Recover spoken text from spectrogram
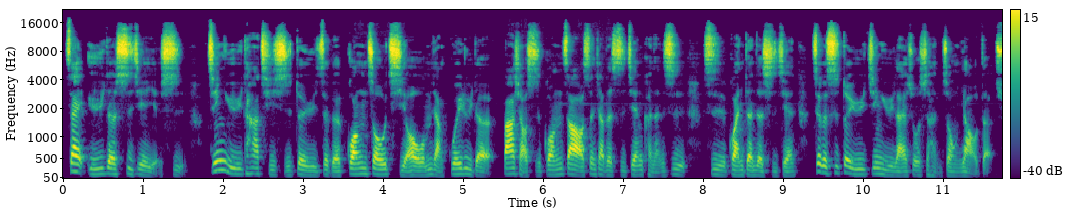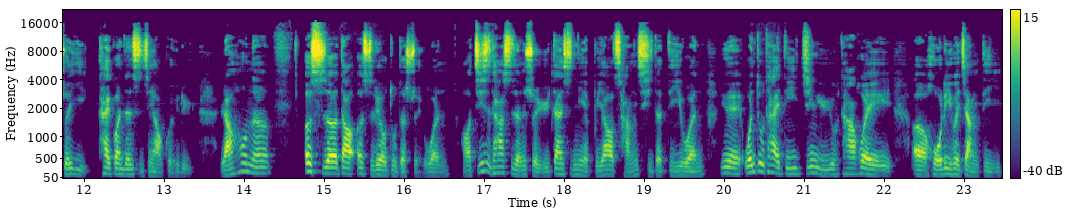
在鱼的世界也是，金鱼它其实对于这个光周期哦，我们讲规律的八小时光照，剩下的时间可能是是关灯的时间，这个是对于金鱼来说是很重要的，所以开关灯时间要规律。然后呢，二十二到二十六度的水温哦，即使它是冷水鱼，但是你也不要长期的低温，因为温度太低，金鱼它会呃活力会降低。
